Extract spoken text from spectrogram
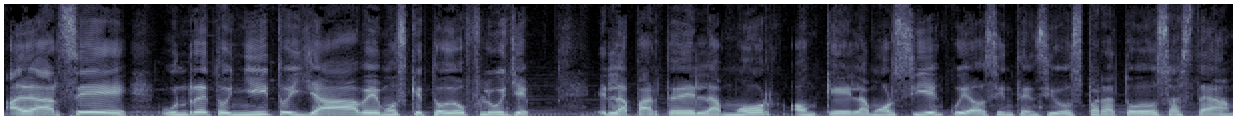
a darse un retoñito y ya vemos que todo fluye la parte del amor, aunque el amor sí en cuidados intensivos para todos hasta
